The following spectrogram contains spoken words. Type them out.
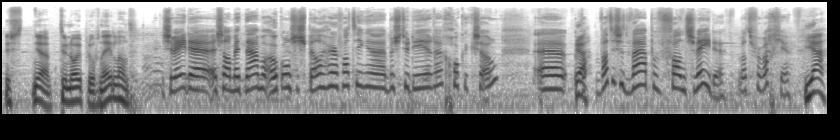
Dus ja, toernooiploeg Nederland. Zweden zal met name ook onze spelhervattingen bestuderen, gok ik zo. Uh, ja. Wat is het wapen van Zweden? Wat verwacht je? Ja,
